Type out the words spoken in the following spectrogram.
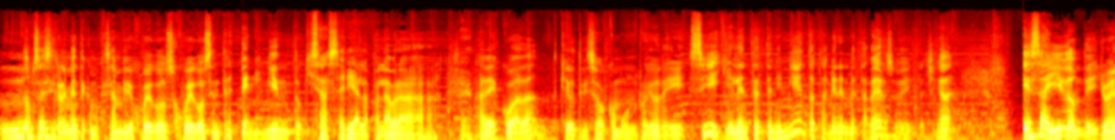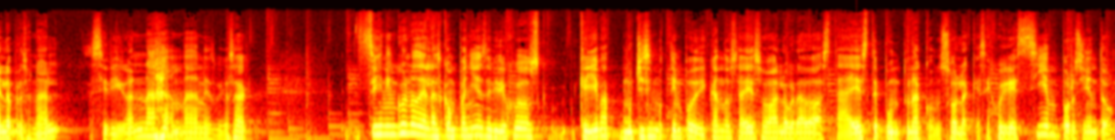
No sé si realmente como que sean videojuegos, juegos, entretenimiento, quizás sería la palabra Sí. adecuada, que él utilizó como un rollo de, sí, y el entretenimiento también en metaverso y la chingada. es ahí donde yo en lo personal, si digo, nada mames, güey, o sea, si ninguno de las compañías de videojuegos que lleva muchísimo tiempo dedicándose a eso ha logrado hasta este punto una consola que se juegue 100%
